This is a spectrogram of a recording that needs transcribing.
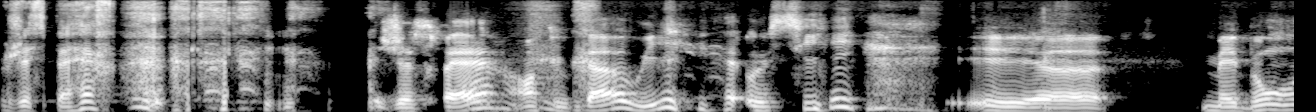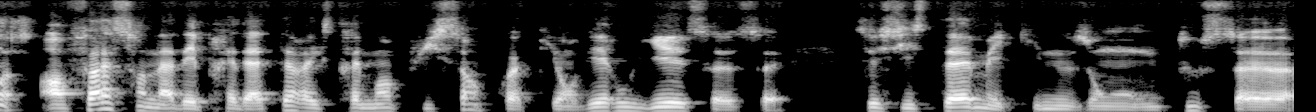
J'espère. J'espère, en tout cas, oui, aussi. Et, euh, mais bon, en face, on a des prédateurs extrêmement puissants, quoi, qui ont verrouillé ce, ce, ce système et qui nous ont tous euh,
